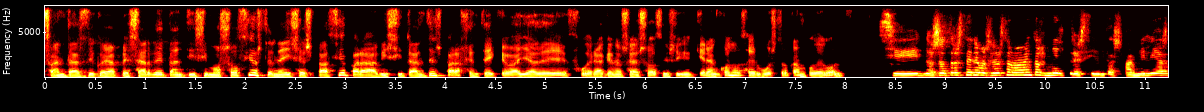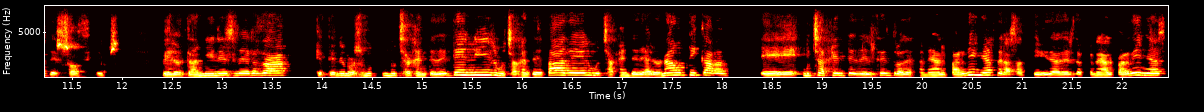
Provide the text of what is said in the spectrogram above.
Fantástico. Y a pesar de tantísimos socios, ¿tenéis espacio para visitantes, para gente que vaya de fuera, que no sean socios y que quieran conocer vuestro campo de golf? Sí, nosotros tenemos en estos momentos 1.300 familias de socios, pero también es verdad que tenemos mucha gente de tenis, mucha gente de pádel, mucha gente de aeronáutica, eh, mucha gente del centro de General Pardiñas, de las actividades de General Pardiñas,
